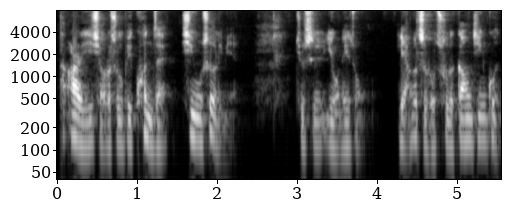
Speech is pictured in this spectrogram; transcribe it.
他二姨小的时候被困在信用社里面，就是有那种两个指头粗的钢筋棍，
